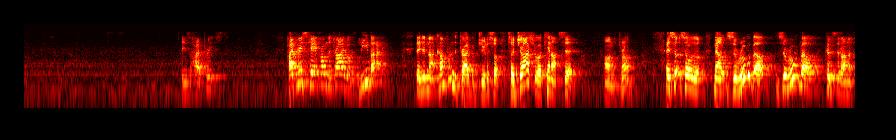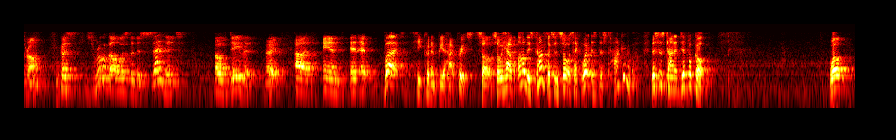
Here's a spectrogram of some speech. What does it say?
He's a high priest. High priest came from the tribe of Levi. They did not come from the tribe of Judah, so, so Joshua cannot sit on the throne. And so, so now Zerubbabel, Zerubbabel could sit on the throne because Zerubbabel was the descendant of David, right? Uh, and, and, and but he couldn't be a high priest. So, so we have all these conflicts, and so it's like, what is this talking about? This is kind of difficult. Well,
